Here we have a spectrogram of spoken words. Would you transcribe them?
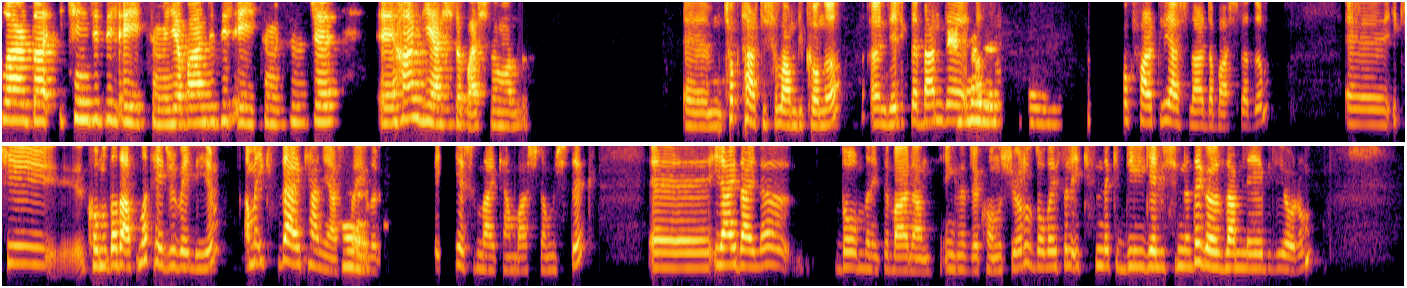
çocuklarda ikinci dil eğitimi, yabancı dil eğitimi sizce e, hangi yaşta başlamalı? Ee, çok tartışılan bir konu. Öncelikle ben de aslında çok farklı yaşlarda başladım. Ee, iki konuda da aslında tecrübeliyim. Ama ikisi de erken yaş Evet. sayılır. İki yaşındayken başlamıştık. Ee, İlayda'yla doğumdan itibaren İngilizce konuşuyoruz. Dolayısıyla ikisindeki dil gelişimini de gözlemleyebiliyorum.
